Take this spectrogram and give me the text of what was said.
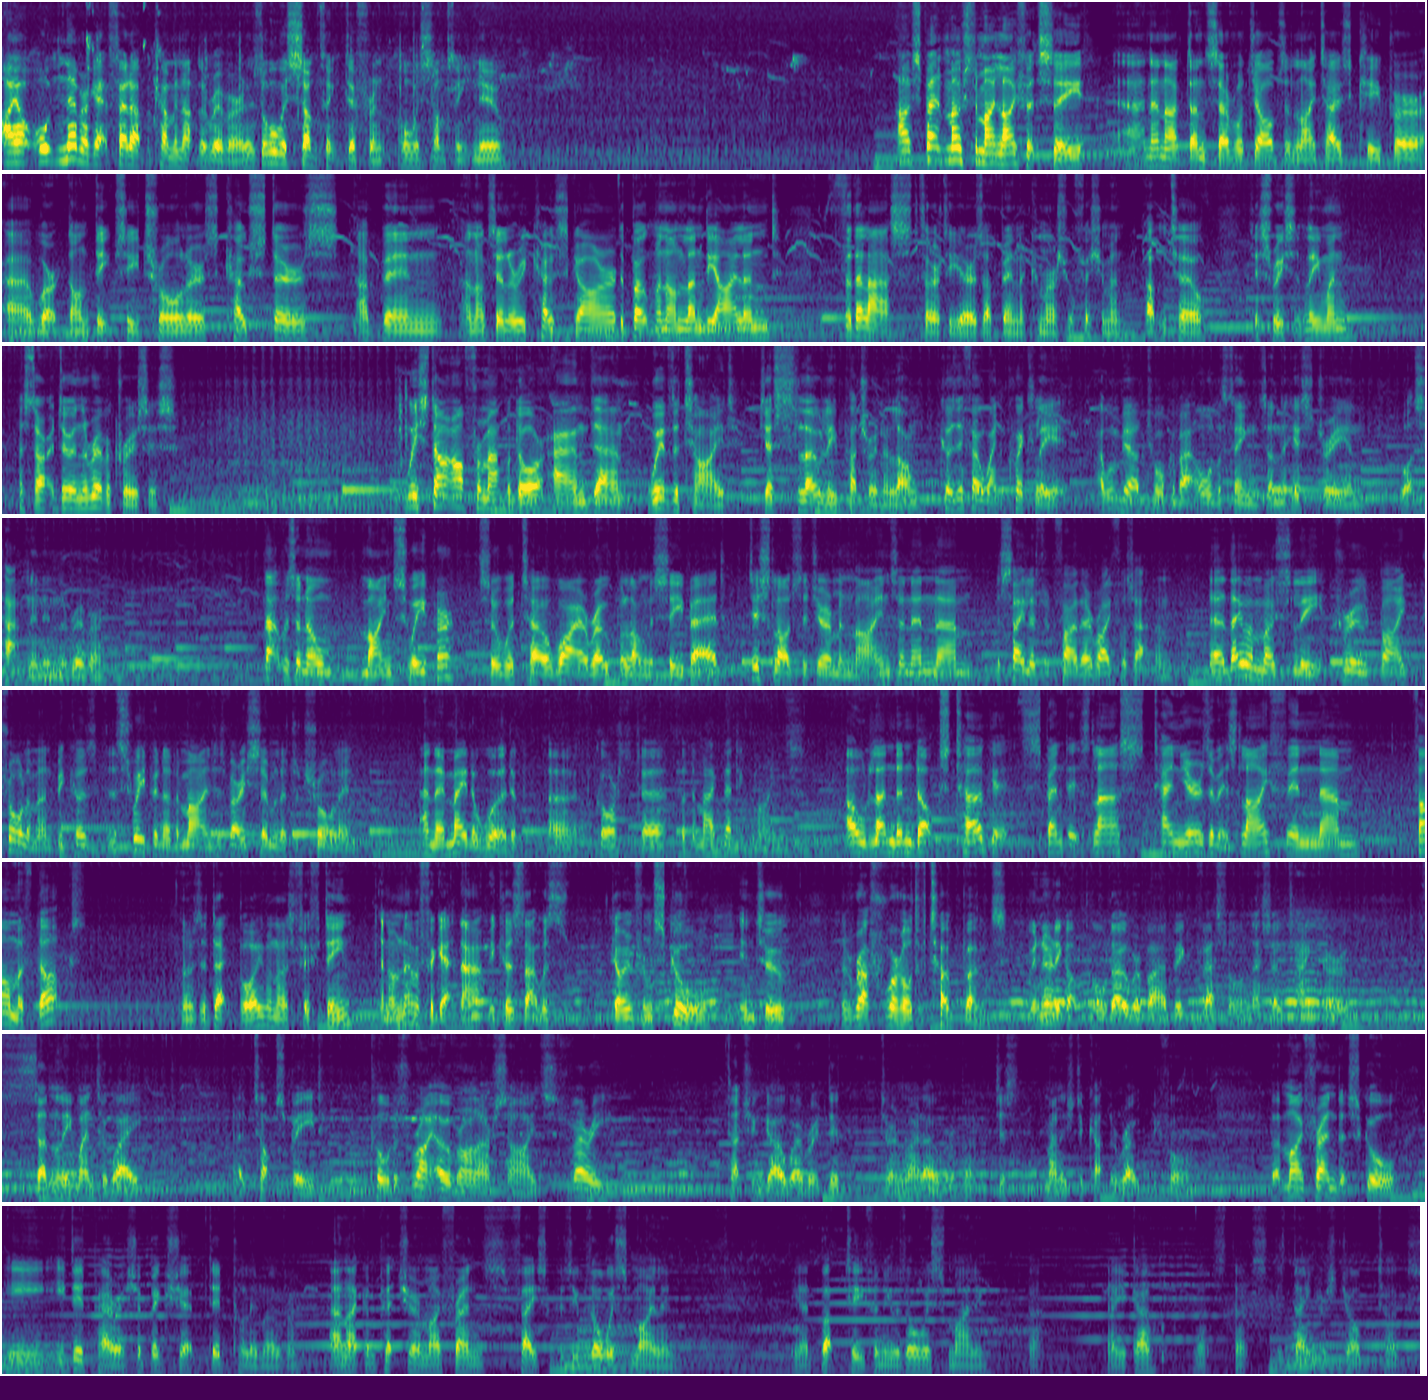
I never get fed up coming up the river. There's always something different, always something new. I've spent most of my life at sea, and then I've done several jobs as lighthouse keeper, uh, worked on deep sea trawlers, coasters. I've been an auxiliary coast guard, the boatman on Lundy Island. For the last 30 years, I've been a commercial fisherman up until just recently when I started doing the river cruises. We start off from Appledore and um, with the tide, just slowly puttering along. Because if I went quickly, I wouldn't be able to talk about all the things and the history and what's happening in the river. That was an old minesweeper, so we'd tow a wire rope along the seabed, dislodge the German mines, and then um, the sailors would fire their rifles at them. They, they were mostly crewed by trawlermen because the sweeping of the mines is very similar to trawling. And they're made of wood, uh, of course, to, for the magnetic mines. Old London Docks tug, it spent its last 10 years of its life in um, Falmouth Docks. I was a deck boy when I was 15, and I'll never forget that because that was going from school into the rough world of tugboats. We nearly got pulled over by a big vessel, an Esso tanker, who suddenly went away at top speed, pulled us right over on our sides. Very touch and go whether it did turn right over, but just managed to cut the rope before. But my friend at school, he, he did perish. A big ship did pull him over. And I can picture my friend's face because he was always smiling. He had buck teeth and he was always smiling. But there you go. That's that's this dangerous job, tugs,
